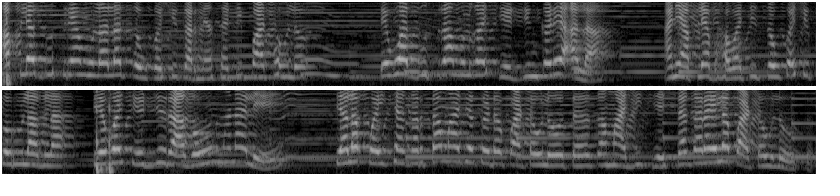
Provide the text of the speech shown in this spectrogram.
आपल्या दुसऱ्या मुलाला चौकशी करण्यासाठी पाठवलं. तेव्हा दुसरा मुलगा शेठजींकडे आला आणि आपल्या भावाची चौकशी करू लागला. तेव्हा शेठजी रागवून म्हणाले त्याला पैशाकरता माझ्याकडं पाठवलं होतं का? माझी चेष्टा करायला पाठवलं होतं.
